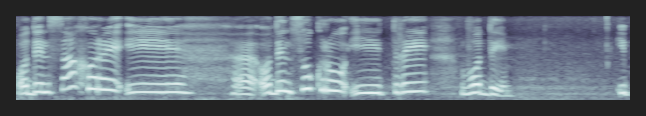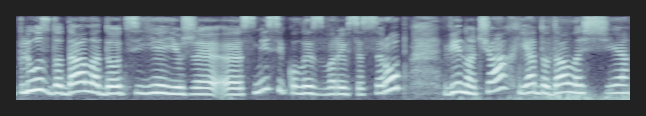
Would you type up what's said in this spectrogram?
один сахари і е, один цукру і три води. І плюс додала до цієї вже е, смісі, коли зварився сироп, він очах, я додала ще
